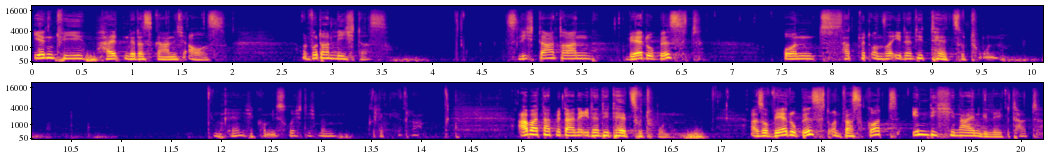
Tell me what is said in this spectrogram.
irgendwie halten wir das gar nicht aus. Und woran liegt das? Es liegt daran, wer du bist und es hat mit unserer Identität zu tun. Okay, ich komme nicht so richtig mit dem Klicken hier klar. Arbeit hat mit deiner Identität zu tun. Also wer du bist und was Gott in dich hineingelegt hat.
